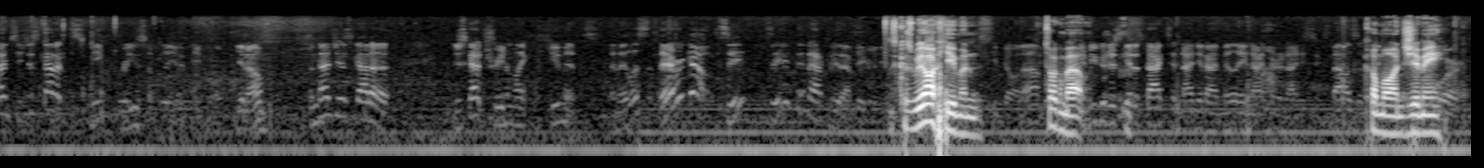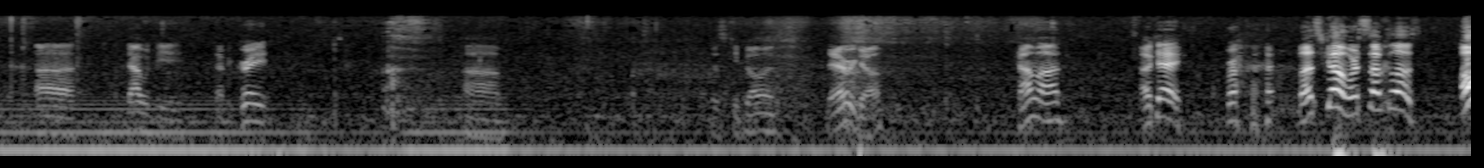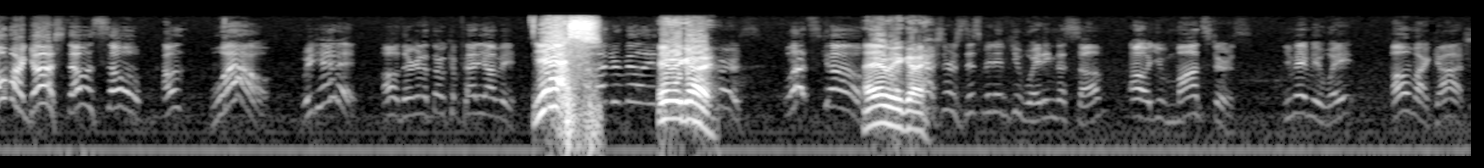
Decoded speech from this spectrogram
sometimes you just gotta speak reasonably to people. You know, sometimes you just gotta you just gotta treat them like humans, and they listen. There we go. See, see, it didn't have to be that big of a deal. It's because we are human. Talking about. If you could just get us back to 99,996,000. Come on, Jimmy. Uh, that would be that'd be great. Um, let's keep going. There we go. Come on. Okay, let's go. We're so close. Oh my gosh, that was so. I was wow. We did it. Oh, they're gonna throw confetti on me. Yes! Here we go. Let's go. There we Oh go. gosh, there was this many of you waiting to sub. Oh, you monsters! You made me wait. Oh my gosh.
